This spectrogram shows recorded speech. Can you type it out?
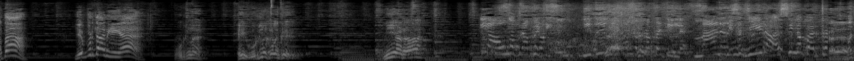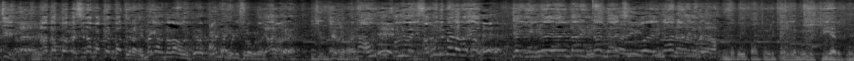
அதான். எப்படிதான் இருக்கீங்க? உருளை. ஏய் உருளைக்கிழங்கு. நீயாடா? இது அவங்க ப்ராப்பர்ட்டி இது அவங்க ப்ராப்பர்ட்டி இல்ல. மேனர் இந்த வீடு அசிங்கப்படுத்துற மச்சி நான் தப்பா பேசினா மக்கள் பாத்துக்கிறாங்க. என்ன அவர் பேரை பாயிண்ட் பண்ணி சொல்லக்கூடாது. யார் பேரை? நான் அவர் பேர்? சொல்லவே இல்லை. சம்மந்தமே இல்லாம, ஐயோ, ஏன் என்ன இருந்தாலும் என்ன நடக்குது? இந்த கை பார்த்த வரைக்கும் எல்லாமே வெற்றியா இருக்கு.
